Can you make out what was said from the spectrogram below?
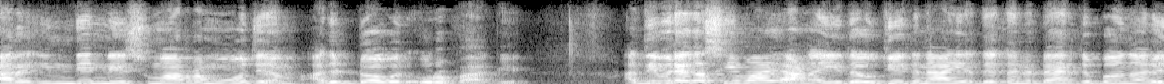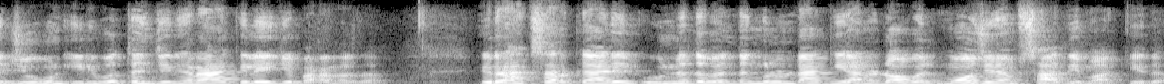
ആറ് ഇന്ത്യൻ നേഴ്സുമാരുടെ മോചനം അജിത് ഡോവൽ ഉറപ്പാക്കി. അതീവ രഹസ്യമായാണ് ഈ ദൗത്യത്തിനായി അദ്ദേഹം രണ്ടായിരത്തി പതിനാല് ജൂൺ ഇരുപത്തിയഞ്ചിന് ഇറാഖിലേക്ക് പറഞ്ഞത് ഇറാഖ് സർക്കാരിൽ ഉന്നത ബന്ധങ്ങൾ ഉണ്ടാക്കിയാണ് ഡോവൽ മോചനം സാധ്യമാക്കിയത്.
